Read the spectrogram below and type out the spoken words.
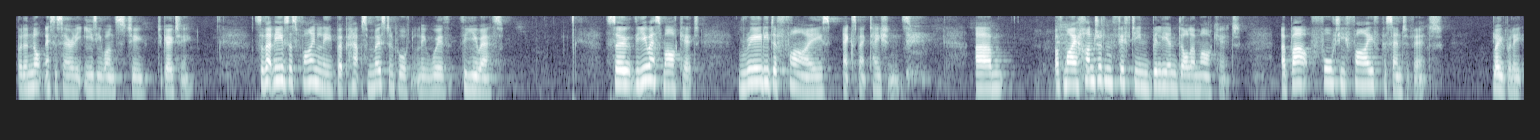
but are not necessarily easy ones to, to go to. So that leaves us finally, but perhaps most importantly, with the US. So the US market really defies expectations. Um, of my $115 billion market, about 45% of it, globally,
